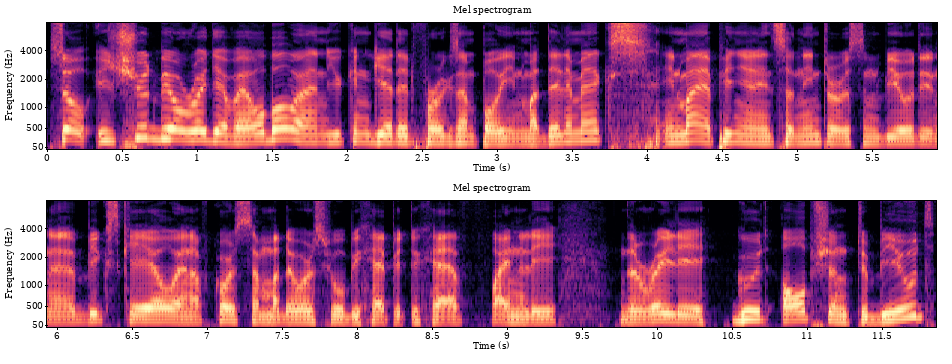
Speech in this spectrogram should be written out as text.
So it should be already available and you can get it for example in Modelimex. In my opinion it's an interesting build in a big scale and of course some modelers will be happy to have finally the really good option to build.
